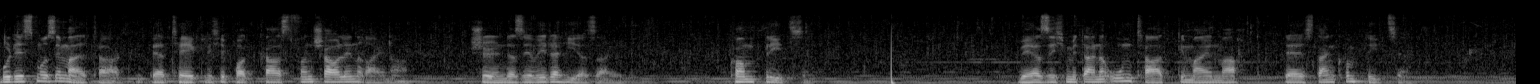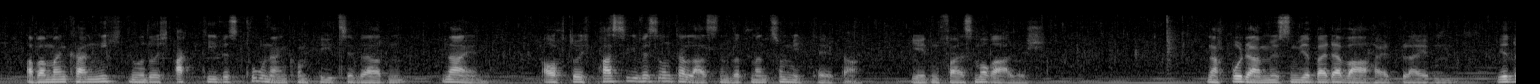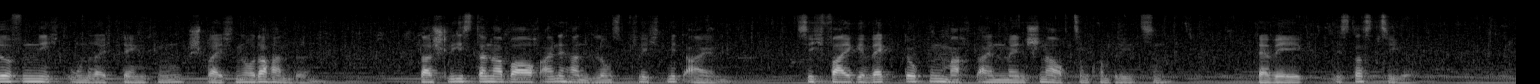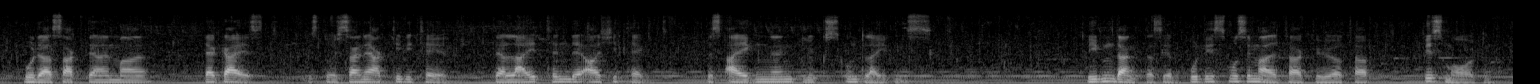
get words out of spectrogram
Buddhismus im Alltag, der tägliche Podcast von Shaolin Rainer. Schön, dass ihr wieder hier seid. Komplizen. Wer sich mit einer Untat gemein macht, der ist ein Komplize. Aber man kann nicht nur durch aktives Tun ein Komplize werden, nein, auch durch passives Unterlassen wird man zum Mittäter, jedenfalls moralisch. Nach Buddha müssen wir bei der Wahrheit bleiben. Wir dürfen nicht Unrecht denken, sprechen oder handeln. Das schließt dann aber auch eine Handlungspflicht mit ein. Sich feige wegducken macht einen Menschen auch zum Komplizen. Der Weg ist das Ziel. Buddha sagte einmal, der Geist ist durch seine Aktivität der leitende Architekt des eigenen Glücks und Leidens. Lieben Dank, dass ihr Buddhismus im Alltag gehört habt. Bis morgen.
